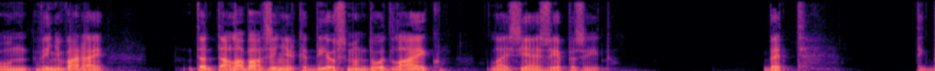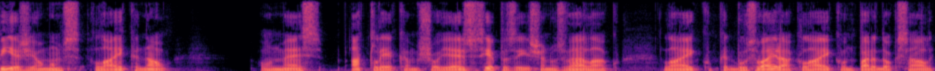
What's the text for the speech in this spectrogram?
un viņa varai, tad tā labā ziņa ir, ka Dievs man dod laiku, lai es Jēzu iepazītu. Bet tik bieži jau mums laika nav, un mēs atliekam šo Jēzus iepazīšanu uz vēlāku laiku, kad būs vairāk laika, un paradoxāli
